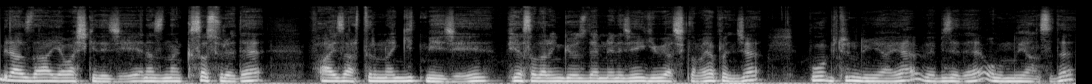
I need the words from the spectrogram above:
biraz daha yavaş gideceği, en azından kısa sürede faiz arttırımına gitmeyeceği, piyasaların gözlemleneceği gibi açıklama yapınca bu bütün dünyaya ve bize de olumlu yansıdı.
